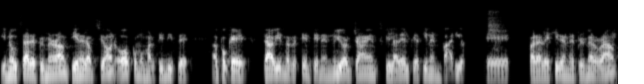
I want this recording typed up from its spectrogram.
y, no usar el primer round, tiene la opción, o como Martín dice, ah, porque estaba viendo recién, tienen New York Giants, Filadelfia, tienen varios eh, para elegir en el primer round,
